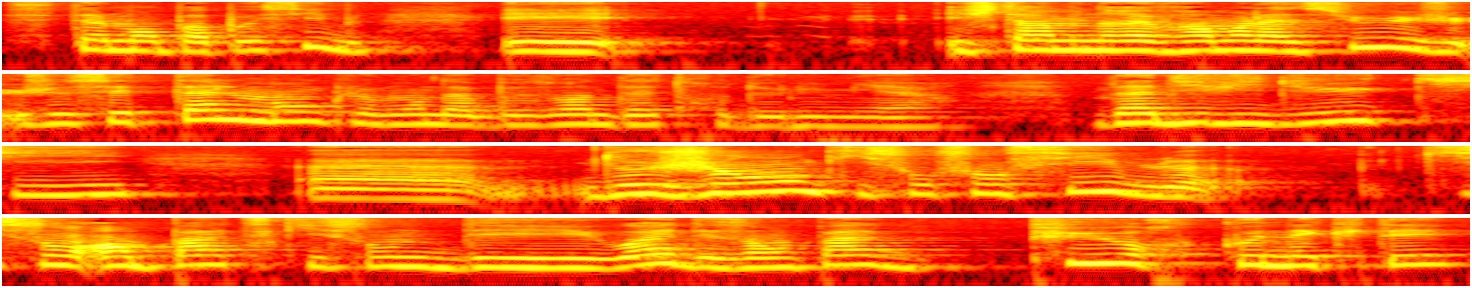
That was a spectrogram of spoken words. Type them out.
c'est tellement pas possible. Et et je terminerai vraiment là-dessus. Je, sais tellement que le monde a besoin d'être de lumière, d'individus qui, euh, de gens qui sont sensibles, qui sont empathes, qui sont des, ouais, des empathes purs, connectés,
